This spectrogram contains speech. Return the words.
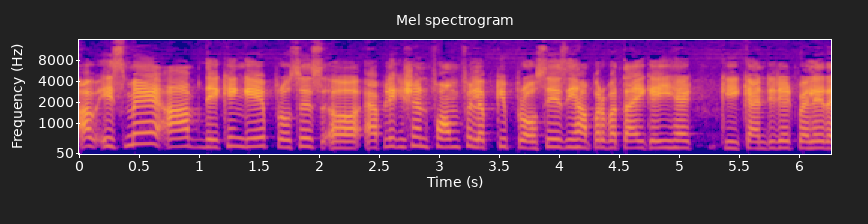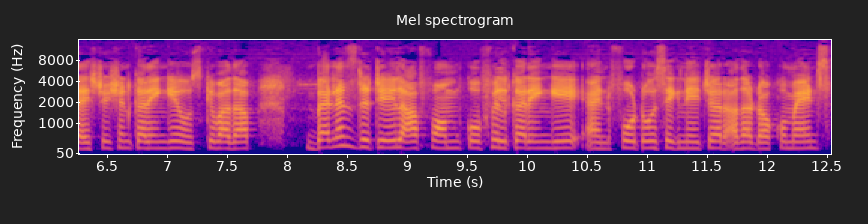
अब इसमें आप देखेंगे process application form fill up की प्रोसेस यहाँ पर बताई गई है। कि कैंडिडेट पहले रजिस्ट्रेशन करेंगे, उसके बाद आप बैलेंस डिटेल आप फॉर्म को फिल करेंगे and photo signature other documents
